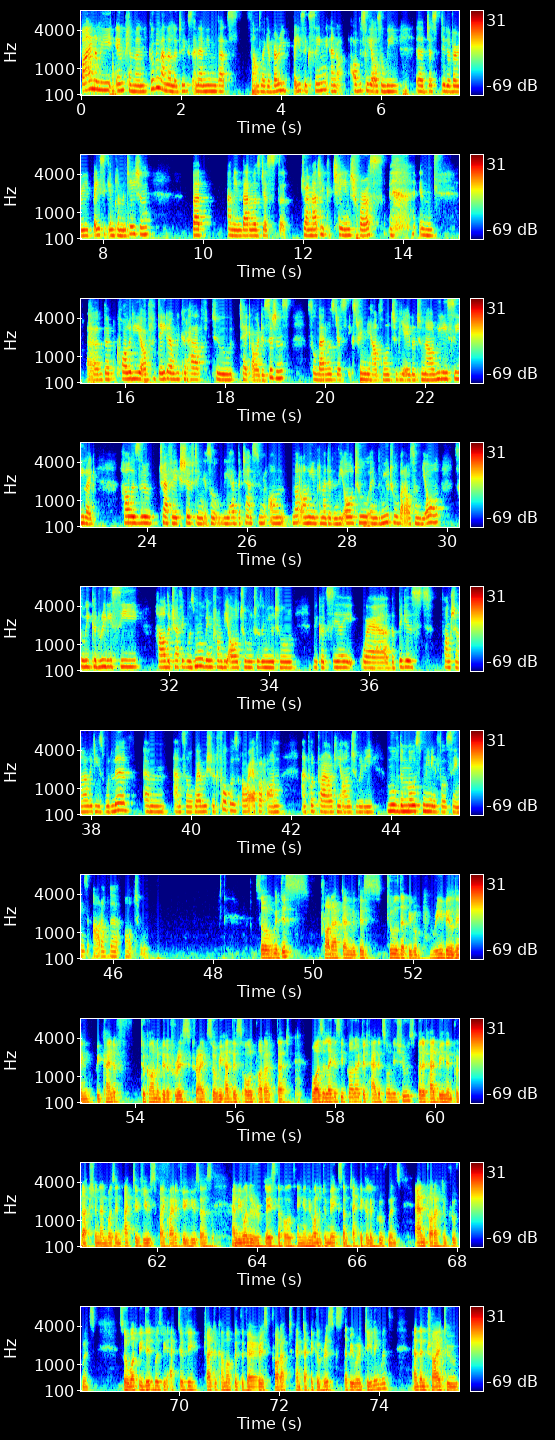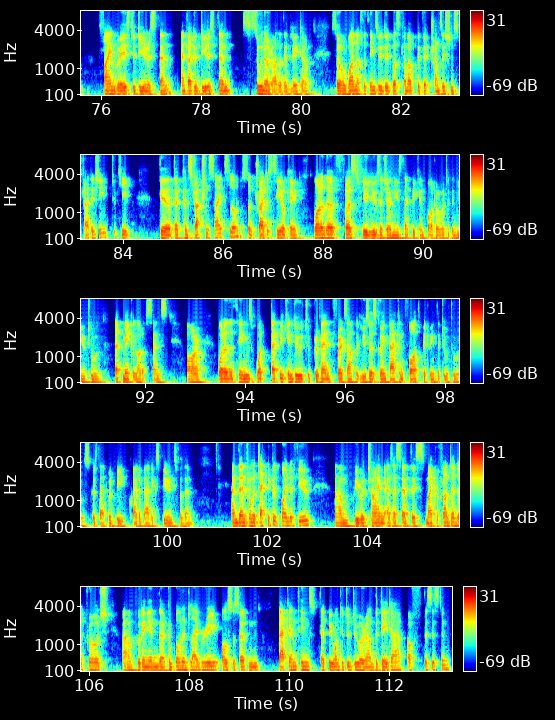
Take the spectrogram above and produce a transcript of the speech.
finally implement Google Analytics. And I mean, that's sounds like a very basic thing. And obviously also we uh, just did a very basic implementation, but I mean, that was just a dramatic change for us in uh, the quality of data we could have to take our decisions. So that was just extremely helpful to be able to now really see like, how is the traffic shifting? So we had the chance to on, not only implement it in the old tool and the new tool, but also in the old. So we could really see how the traffic was moving from the old tool to the new tool. We could see where the biggest functionalities would live um, and so where we should focus our effort on and put priority on to really move the most meaningful things out of the old tool. So with this product and with this tool that we were rebuilding, we kind of took on a bit of risk, right? So we had this old product that was a legacy product. It had its own issues, but it had been in production and was in active use by quite a few users. And we wanted to replace the whole thing and we wanted to make some technical improvements and product improvements. So what we did was we actively tried to come up with the various product and technical risks that we were dealing with and then try to find ways to de-risk them and try to de-risk them sooner rather than later. So one of the things we did was come up with a transition strategy to keep the, the construction side slow. So try to see, okay, what are the first few user journeys that we can port over to the new tool that make a lot of sense? Or what are the things what that we can do to prevent, for example, users going back and forth between the two tools, because that would be quite a bad experience for them. And then from a technical point of view, um, we were trying, as I said, this micro front-end approach, um, putting in the component library, also certain backend things that we wanted to do around the data of the system.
